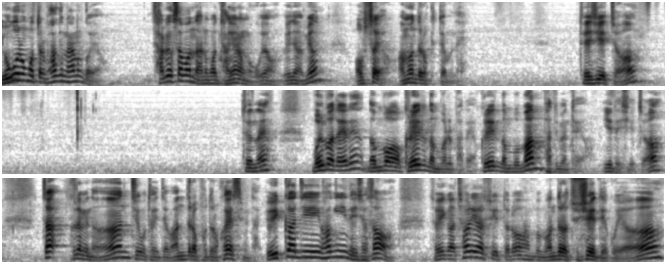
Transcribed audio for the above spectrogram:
요거는 것들을 확인하는 거예요. 404번 나는 건 당연한 거고요. 왜냐하면 없어요. 안 만들었기 때문에. 되시겠죠? 됐나요? 뭘 받아야 돼요? 넘버 그레이드 넘버를 받아요. 그레이드 넘버만 받으면 돼요. 이해되시겠죠? 자, 그러면은 지금부터 이제 만들어 보도록 하겠습니다. 여기까지 확인이 되셔서 저희가 처리할 수 있도록 한번 만들어 주셔야 되고요.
